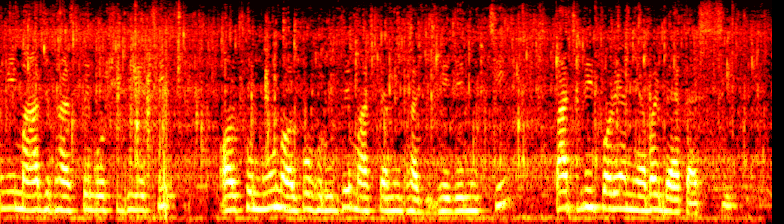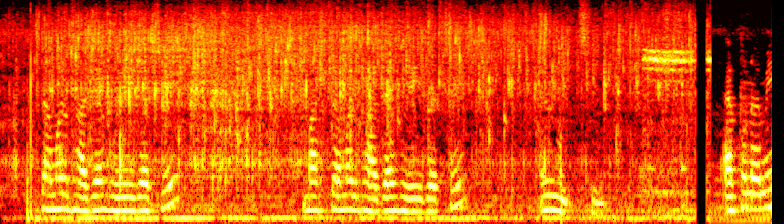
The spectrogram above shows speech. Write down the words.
আমি মাছ ভাজতে বসে দিয়েছি। অল্প নুন, অল্প হলুদ দিয়ে মাছটা আমি ভাজি, ভেজে নিচ্ছি। পাঁচ মিনিট পরে আমি আবার ব্যাক আসছি। আমার ভাজা হয়ে গেছে। মাছটা আমার ভাজা হয়ে গেছে। আমি নিচ্ছি। এখন আমি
